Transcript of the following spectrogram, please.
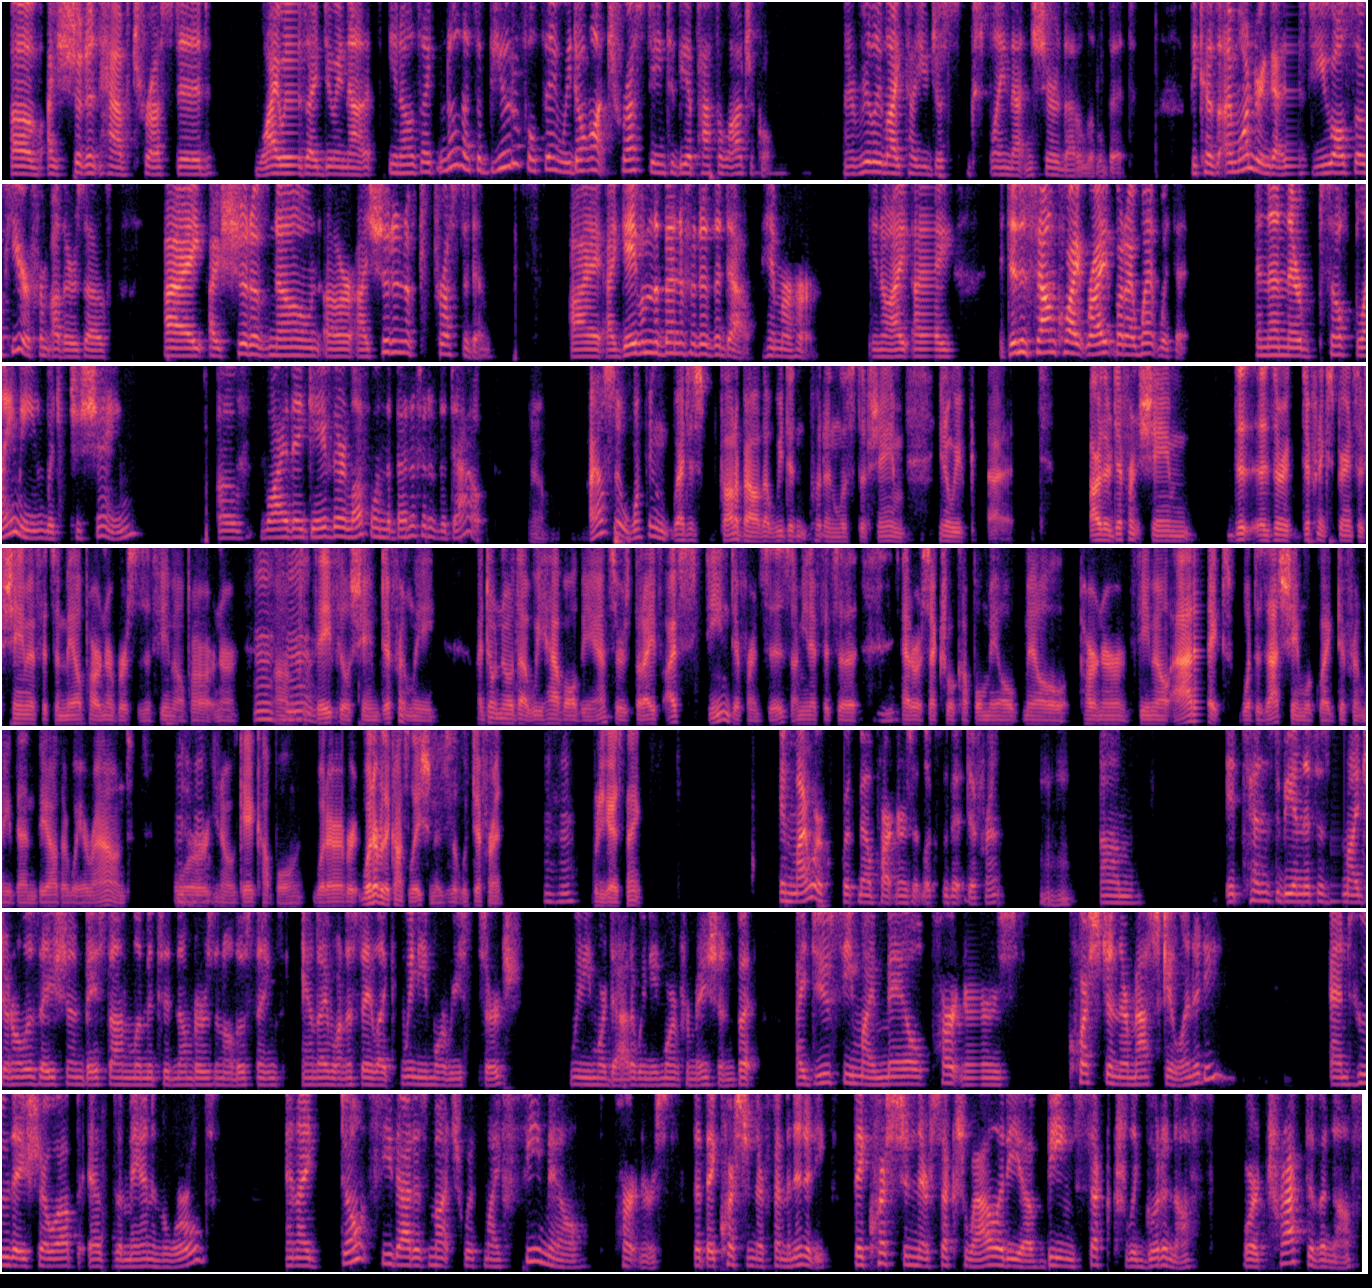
of I shouldn't have trusted. Why was I doing that? You know, it's like, no, that's a beautiful thing. We don't want trusting to be a pathological. And I really liked how you just explained that and shared that a little bit. Because I'm wondering, guys, do you also hear from others of I I should have known or I shouldn't have trusted him. I I gave him the benefit of the doubt, him or her. You know, I I it didn't sound quite right, but I went with it. And then they're self-blaming, which is shame of why they gave their loved one the benefit of the doubt. Yeah. I also one thing I just thought about that we didn't put in list of shame. You know, we uh, are there different shame. Is there a different experience of shame if it's a male partner versus a female partner? Mm-hmm. Um, do mm-hmm. they feel shame differently? I don't know that we have all the answers, but I've I've seen differences. I mean, if it's a mm-hmm. heterosexual couple, male male partner, female addict, what does that shame look like differently than the other way around? Or mm-hmm. you know a gay couple whatever whatever the constellation is does it look different mm-hmm. what do you guys think in my work with male partners it looks a bit different mm-hmm. um, it tends to be and this is my generalization based on limited numbers and all those things and i want to say like we need more research we need more data we need more information but i do see my male partners question their masculinity and who they show up as a man in the world and i don't see that as much with my female partners that they question their femininity. They question their sexuality of being sexually good enough or attractive enough.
